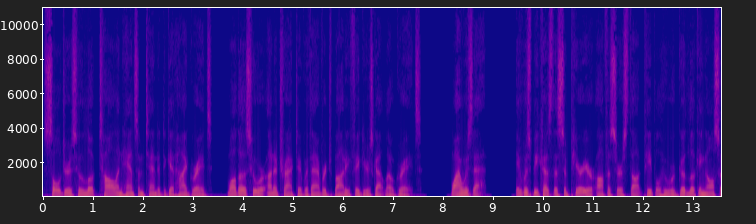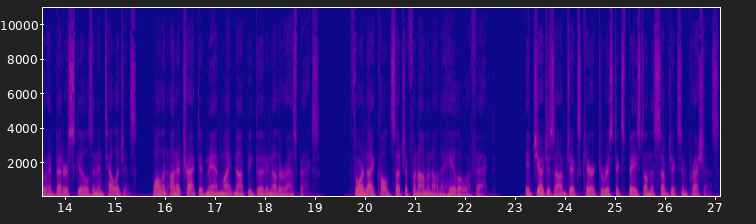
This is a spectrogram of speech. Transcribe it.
soldiers who looked tall and handsome tended to get high grades, while those who were unattractive with average body figures got low grades. Why was that? It was because the superior officers thought people who were good looking also had better skills and intelligence, while an unattractive man might not be good in other aspects. Thorndike called such a phenomenon the halo effect. It judges objects' characteristics based on the subject's impressions.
